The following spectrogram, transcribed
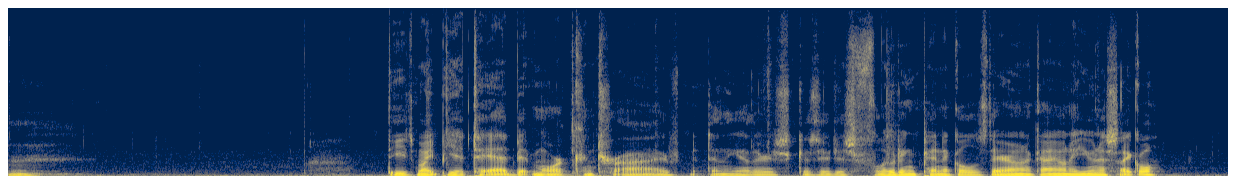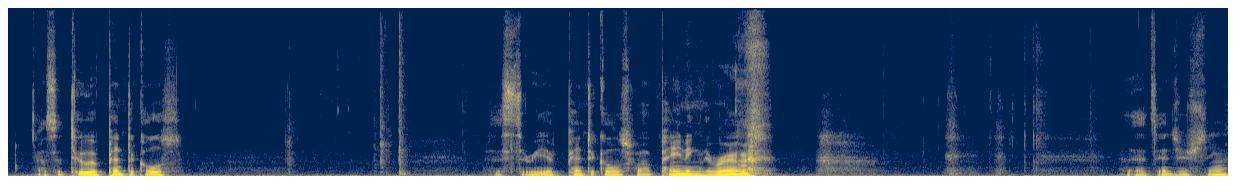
Hmm. These might be a tad bit more contrived than the others because they're just floating pentacles there on a guy on a unicycle. That's a two of pentacles. The three of pentacles while painting the room. That's interesting.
